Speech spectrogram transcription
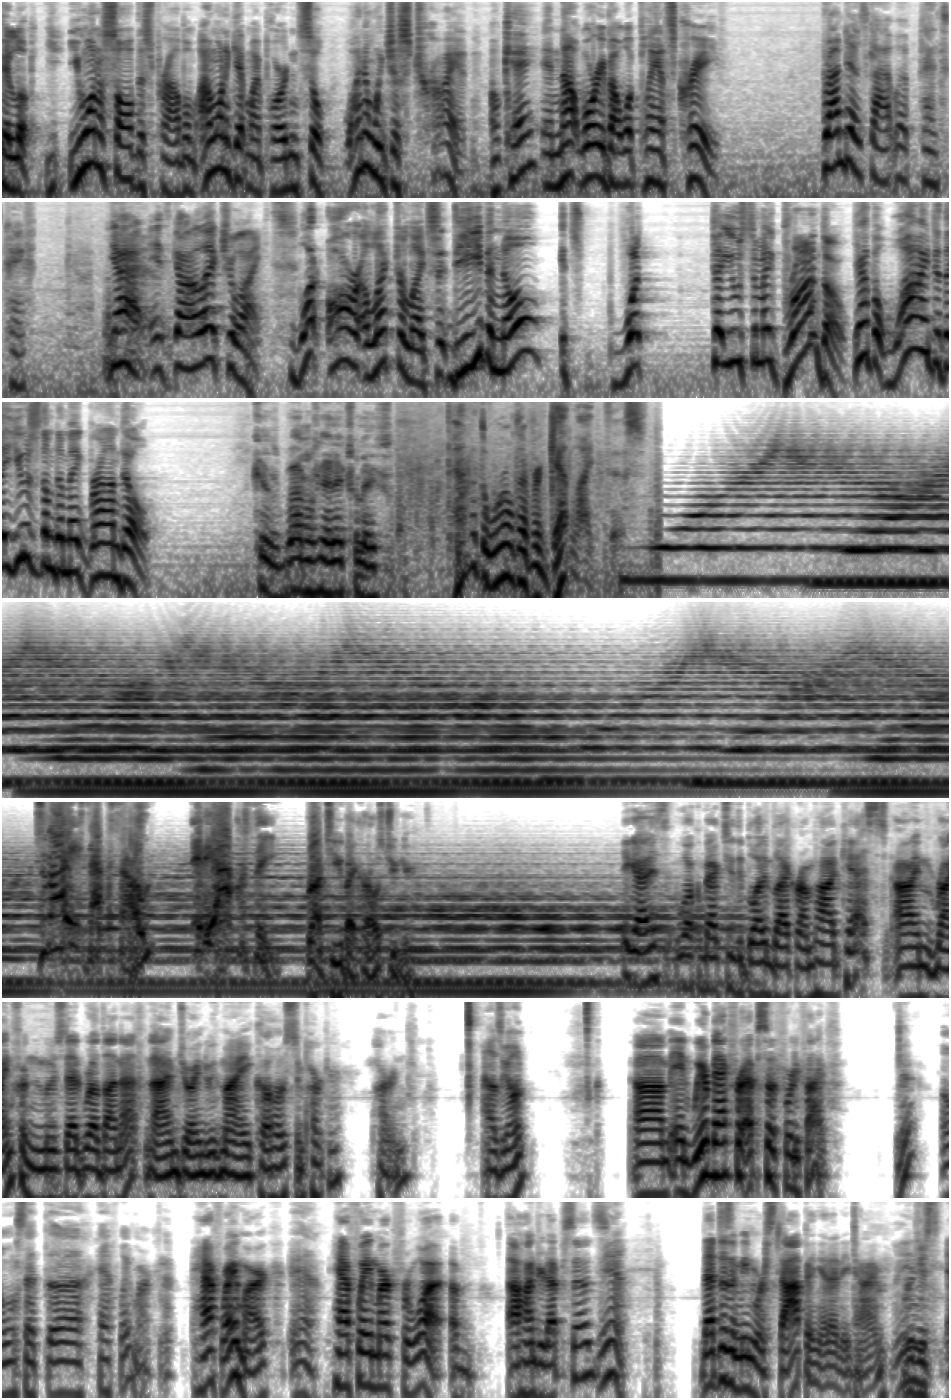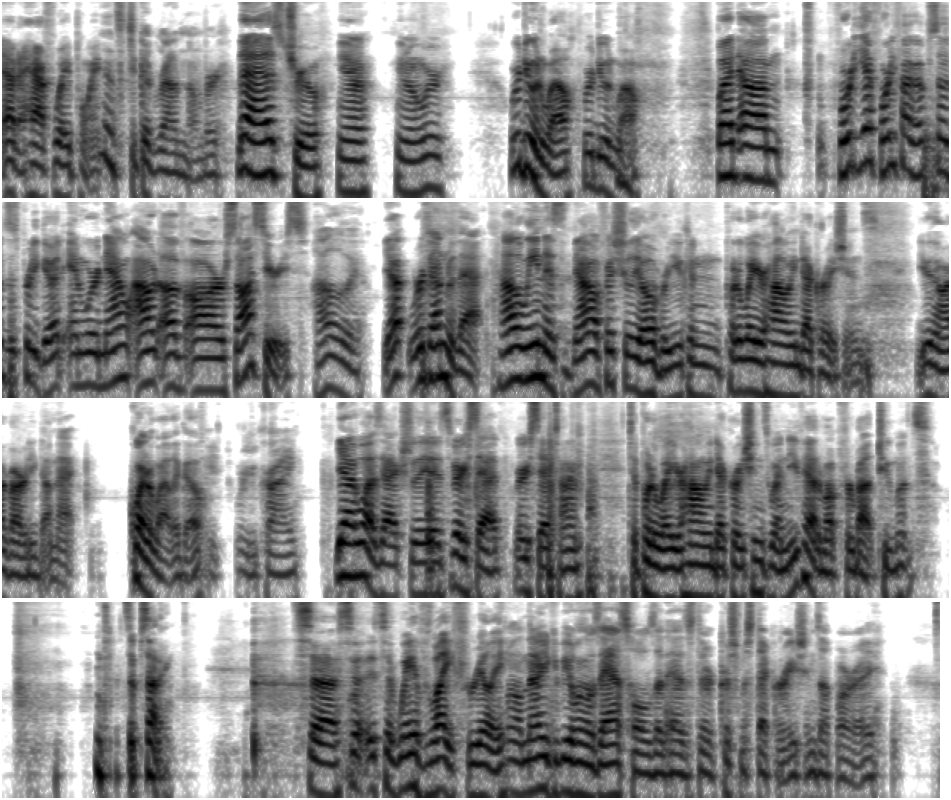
Okay, look, y- you want to solve this problem. I want to get my pardon, so why don't we just try it, okay? And not worry about what plants crave. Brondo's got what plants crave. Yeah, it's got electrolytes. What are electrolytes? Do you even know? It's what they used to make Brondo. Yeah, but why did they use them to make Brondo? Because Brondo's got electrolytes. How did the world ever get like this? Episode, Idiocracy! Brought to you by Carl's Jr. Hey guys, welcome back to the Blood and Black Rum podcast. I'm Ryan from the Moose Dead World.net, and I'm joined with my co-host and partner, Martin. How's it going? Um, and we're back for episode 45. Yeah. Almost at the halfway mark. Halfway mark. Yeah. Halfway mark for what? A, a hundred episodes? Yeah. That doesn't mean we're stopping at any time. We're just at a halfway point. That's a good round number. Yeah, that's true. Yeah, you know we're we're doing well. We're doing well. But um, forty yeah, forty five episodes is pretty good, and we're now out of our Saw series. Hallelujah. Yep, we're done with that. Halloween is now officially over. You can put away your Halloween decorations, even though I've already done that quite a while ago. Were you crying? Yeah, it was actually. It's very sad, very sad time to put away your Halloween decorations when you've had them up for about two months. it's upsetting. It's uh, it's a, it's a way of life, really. Well, now you could be one of those assholes that has their Christmas decorations up already.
